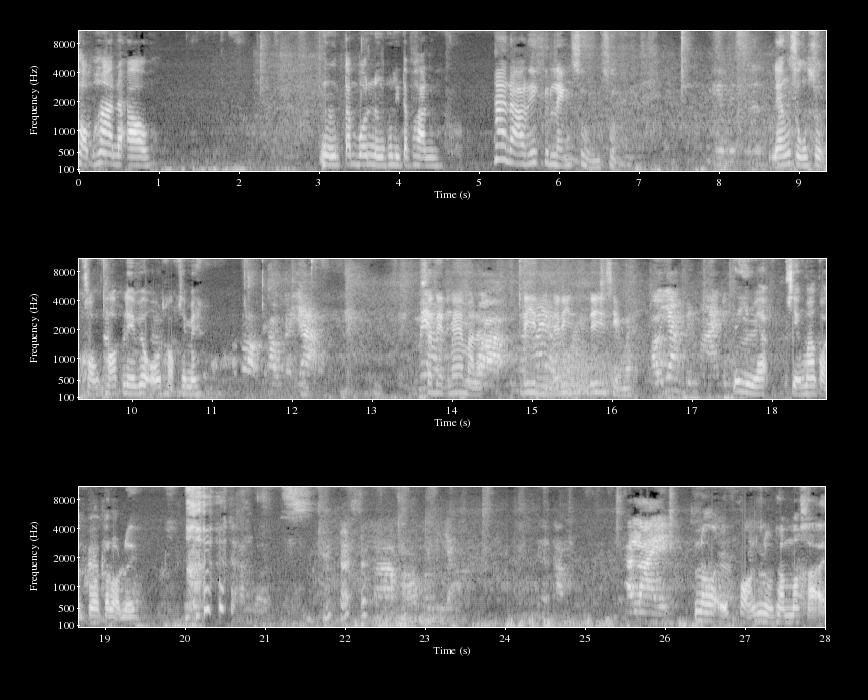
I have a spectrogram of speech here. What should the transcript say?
ท็อปห้าดาว หนึ่งตำบลหนึ่งผลิตภัณฑ์ ห้าดาวนี่คือแรงสูงสุด แรงสูงสุดของท็อปเลเวลโอท็อปใช่ไหมเอาไก่ย่าง เสด็จแม่มาแล้วได้ยินได้ยินได้ยินเสียงไหมเอาย่างเป็นไม้เป็นได้ยินแล้ว เสียงมาก่อนตัวตลอดเลยปลาเผาไม่มีอย่างเดี๋ยวทำอะไร รอไอ้ของที่หนูทำมาขาย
